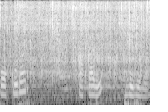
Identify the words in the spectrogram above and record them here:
পকোড়ার আকারে ভেজে নেব।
